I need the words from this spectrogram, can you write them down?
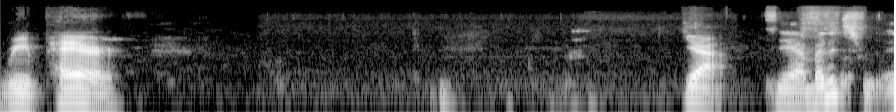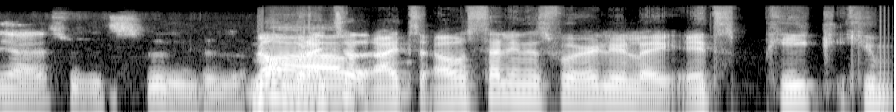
Repair. yeah yeah, but it's yeah, it's it's really impressive. No, but I, Uh, tell, I, t- I was telling this for earlier. Like it's peak human.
